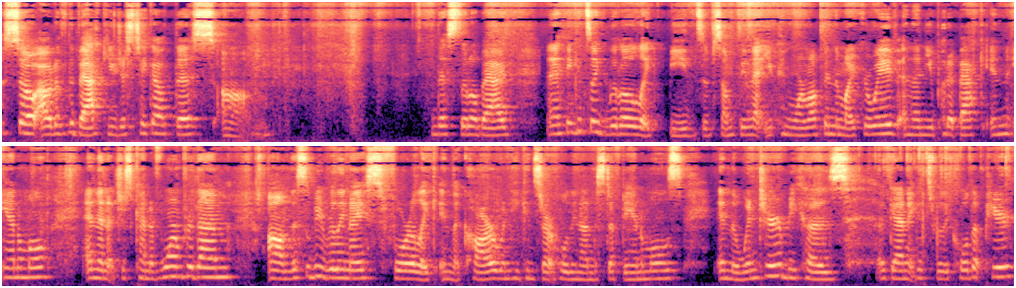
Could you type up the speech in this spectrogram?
So out of the back, you just take out this, um, this little bag, and I think it's like little like beads of something that you can warm up in the microwave, and then you put it back in the animal, and then it's just kind of warm for them. Um, this will be really nice for like in the car when he can start holding on to stuffed animals in the winter, because again, it gets really cold up here.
